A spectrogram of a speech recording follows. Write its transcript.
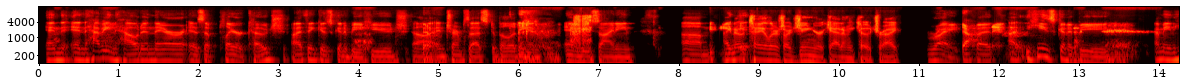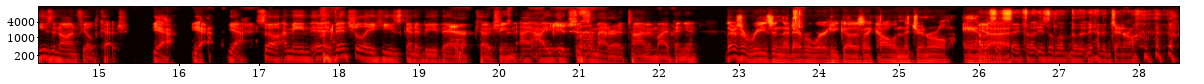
and and having Howden there as a player coach i think is going to be huge uh, Yeah. in terms of that stability and and re-signing um You I- know, it- Taylor's our junior academy coach, right? Right Yeah. but uh, he's going to be i mean he's an on-field coach Yeah. Yeah. Yeah. So I mean, eventually he's going to be there coaching. I, I, it's just a matter of time, in my opinion. There's a reason that everywhere he goes, they call him the general. And I was uh, gonna say he's a little the, yeah, the general.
